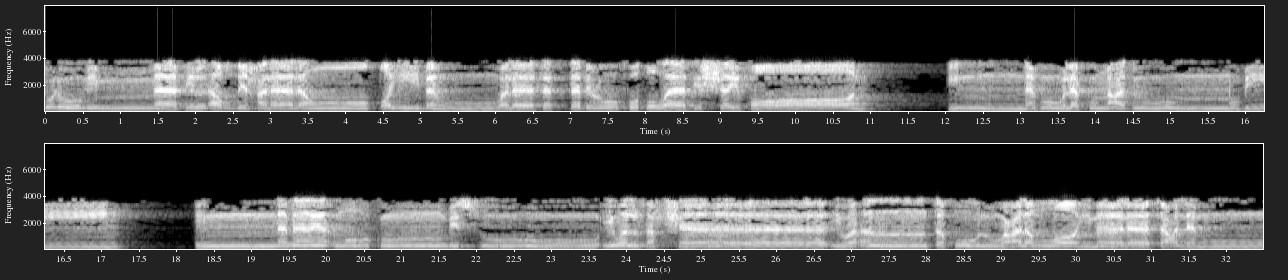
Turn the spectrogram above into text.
كُلُوا مِمَّا فِي الْأَرْضِ حَلَالًا طَيِّبًا وَلَا تَتَّبِعُوا خُطُوَاتِ الشَّيْطَانِ إِنَّهُ لَكُمْ عَدُوٌّ مُبِينٌ إِنَّمَا يَأْمُرُكُم بِالسُّوءِ وَالْفَحْشَاءِ وَأَن تَقُولُوا عَلَى اللَّهِ مَا لَا تَعْلَمُونَ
